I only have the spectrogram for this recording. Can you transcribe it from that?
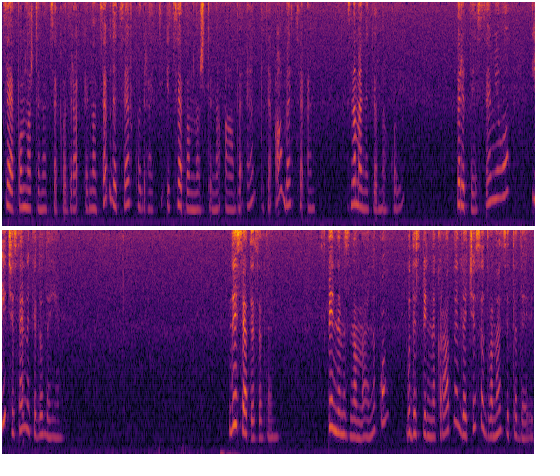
Це помножити на це квадрат, на це буде це в квадраті. І це помножити на ABM буде ABCM. Знаменники однакові. Переписуємо його і чисельники додаємо. Десяте завдання. Спільним знаменником буде спільне кратне для чисел 12 та 9.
